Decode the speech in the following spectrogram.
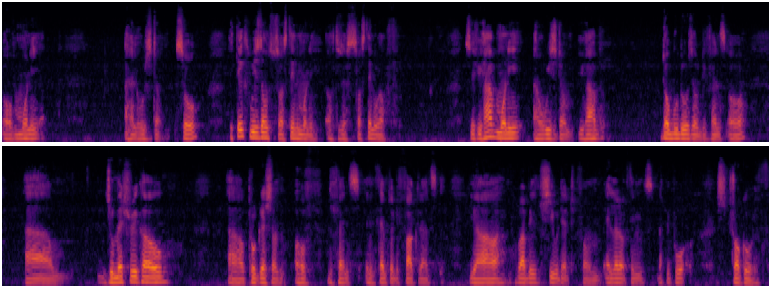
of money and wisdom. So it takes wisdom to sustain money or to sustain wealth. So if you have money and wisdom, you have double dose of defense or um, geometrical uh, progression of defense in terms of the fact that you are probably shielded from a lot of things that people struggle with.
